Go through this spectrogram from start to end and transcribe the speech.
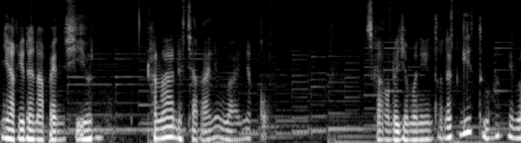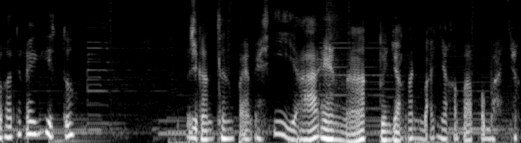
nyari dana pensiun. Karena ada caranya banyak kok. Sekarang udah zaman internet gitu kan ibaratnya kayak gitu masih gantian PNS iya enak. Tunjangan banyak apa apa banyak.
